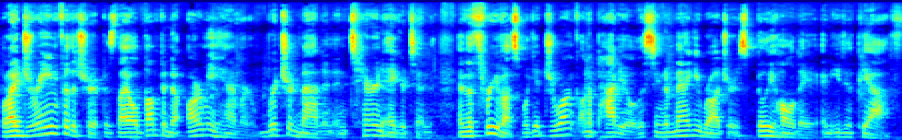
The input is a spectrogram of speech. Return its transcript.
What I dream for the trip is that I will bump into Armie Hammer, Richard Madden, and Taron Egerton, and the three of us will get drunk on a patio listening to Maggie Rogers, Billie Holiday, and Edith Piaf.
